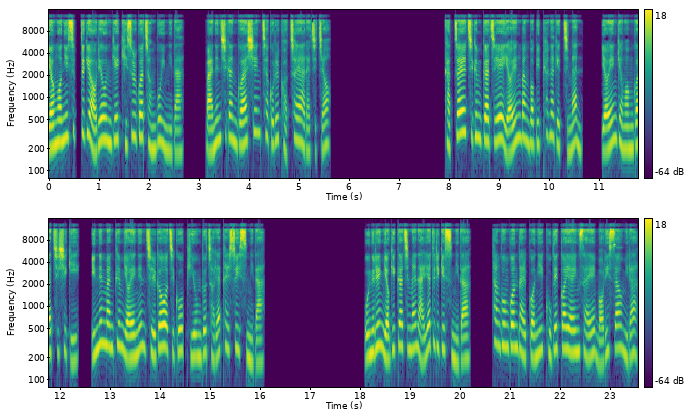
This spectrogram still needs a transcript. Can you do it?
영원히 습득이 어려운 게 기술과 정보입니다. 많은 시간과 시행착오를 거쳐야 알아지죠. 각자의 지금까지의 여행 방법이 편하겠지만 여행 경험과 지식이 있는 만큼 여행은 즐거워지고 비용도 절약할 수 있습니다. 오늘은 여기까지만 알려드리겠습니다. 항공권 발권이 고객과 여행사의 머리 싸움이라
